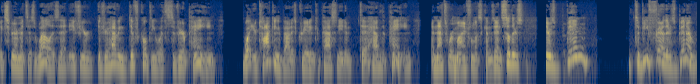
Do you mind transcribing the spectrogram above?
experiments as well is that if you're if you're having difficulty with severe pain what you're talking about is creating capacity to to have the pain and that's where mindfulness comes in so there's there's been to be fair there's been a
